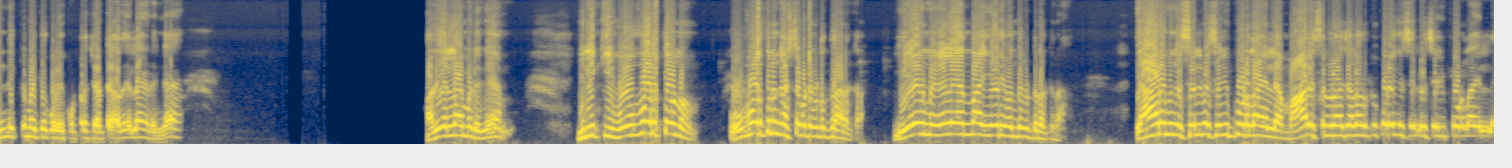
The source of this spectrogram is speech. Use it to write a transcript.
இன்னைக்கு வைக்கக்கூடிய குற்றச்சாட்டு. அதையெல்லாம் எடுங்க. அதையெல்லாம் எடுங்க. இன்னைக்கு ஒவ்வொருத்தனும் ஒவ்வொருத்தனும் கஷ்டப்பட்டுக்கிட்டு தான் இருக்கான். ஏழ்மை நிலையம் தான் ஏறி வந்துகிட்டு இருக்கிறான். யாரும் இங்க செல்வ செழிப்போடலாம் இல்ல. மாரி செல்வராஜ் அளவுக்கு கூட இங்க செல்வ செழிப்போடலாம் இல்ல.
